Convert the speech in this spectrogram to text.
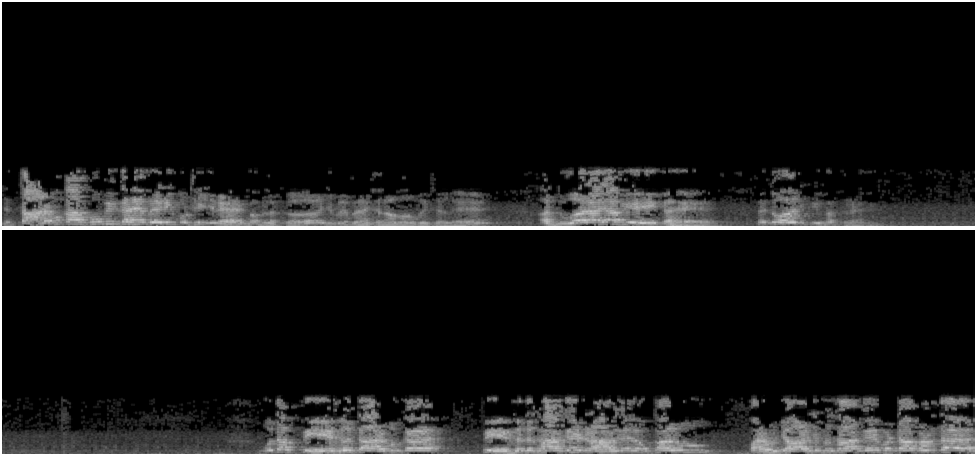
ਜੇ ਧਾਰਮਿਕ ਆਗੂ ਵੀ ਕਹੇ ਮੇਰੀ ਮੁੱਠੀ 'ਚ ਰਹੇ ਪਬਲਿਕ, ਜਿਵੇਂ ਮੈਂ ਚਲਾਵਾਂ ਉਹ ਚੱਲੇ। ਔਰ ਦੂਆ ਰਾਜਾ ਵੀ ਇਹੀ ਕਹੇ ਫਿਰ ਦੋਹਾਂ 'ਚ ਕੀ ਫ਼ਰਕ ਰਹਿ ਗਿਆ ਉਹਦਾ ਭੇਖ ਧਾਰਮਿਕ ਹੈ, ਭੇਖ ਦਿਖਾ ਕੇ ਡਰਾ ਕੇ ਲੋਕਾਂ ਨੂੰ, ਭਰਮ ਜਾਲ 'ਚ ਫਸਾ ਕੇ ਵੱਡਾ ਬਣਦਾ ਹੈ।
